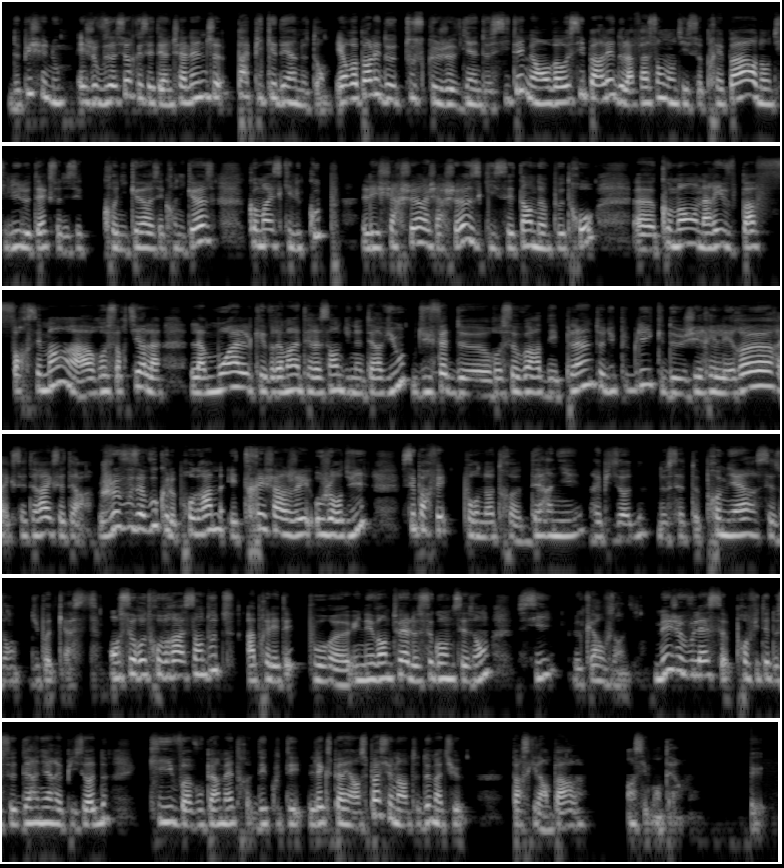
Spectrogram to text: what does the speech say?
depuis chez nous. Et je vous assure que c'était un challenge pas piqué des hannetons. Et on va parler de tout ce que je viens de citer, mais on va aussi parler de la façon dont il se prépare, dont il lit le texte de ses chroniqueurs et ses chroniqueuses, comment est-ce qu'il coupe les chercheurs et chercheuses qui s'étendent un peu trop, euh, comment on n'arrive pas forcément à ressortir la, moelle qui est vraiment intéressante d'une interview, du fait de recevoir des plaintes du public, de gérer l'erreur, etc., etc. Je vous avoue que le programme est très chargé aujourd'hui. C'est parfait pour notre dernier épisode de cette première saison du podcast. On se retrouvera sans doute après l'été pour euh, une éventuelle seconde saison si le cœur vous en dit. Mais je vous laisse profiter de ce dernier épisode qui va vous permettre d'écouter l'expérience passionnante de Mathieu, parce qu'il en parle en si bons termes.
